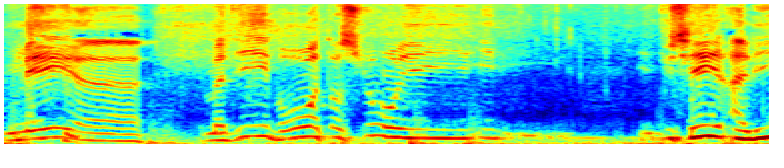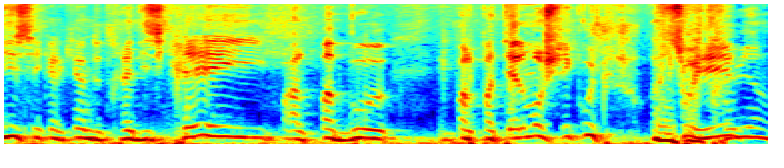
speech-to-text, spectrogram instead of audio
mais il m'a dit bon attention, tu sais Ali c'est quelqu'un de très discret, il parle pas beau, il parle pas tellement, je t'écoute. il parle très bien.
